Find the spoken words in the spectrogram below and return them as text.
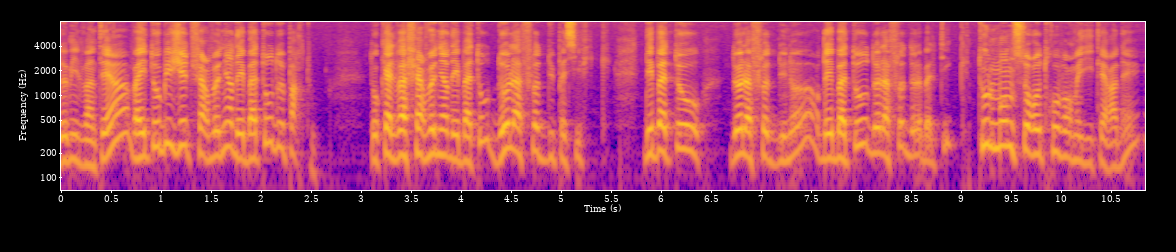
2021, euh, va être obligée de faire venir des bateaux de partout. Donc elle va faire venir des bateaux de la flotte du Pacifique, des bateaux de la flotte du Nord, des bateaux de la flotte de la Baltique. Tout le monde se retrouve en Méditerranée.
